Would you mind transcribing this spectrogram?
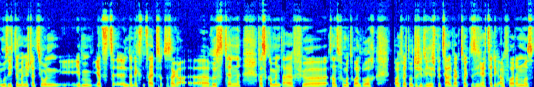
muss ich denn meine Station eben jetzt in der nächsten Zeit sozusagen äh, rüsten? Was kommen da für Transformatoren durch? Brauche ich vielleicht unterschiedliches Spezialwerkzeug, das ich rechtzeitig anfordern muss?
